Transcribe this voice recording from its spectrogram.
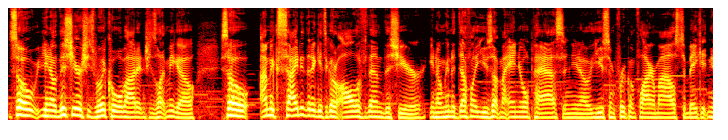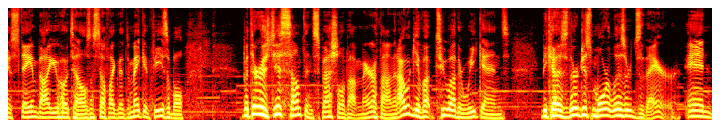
So, you know, this year she's really cool about it and she's letting me go. So I'm excited that I get to go to all of them this year. You know, I'm going to definitely use up my annual pass and, you know, use some frequent flyer miles to make it, you know, stay in value hotels and stuff like that to make it feasible. But there is just something special about marathon that I would give up two other weekends because there are just more lizards there. And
